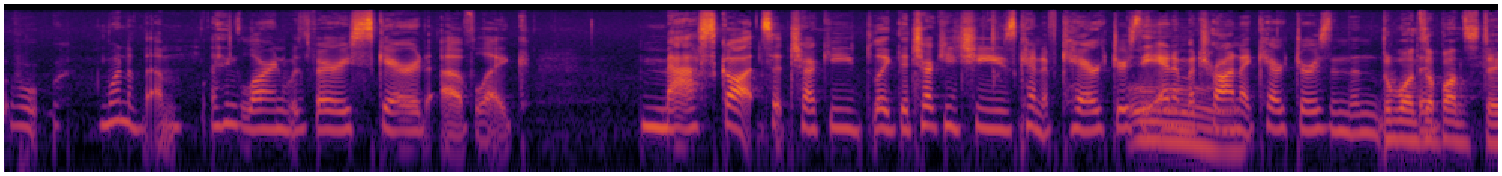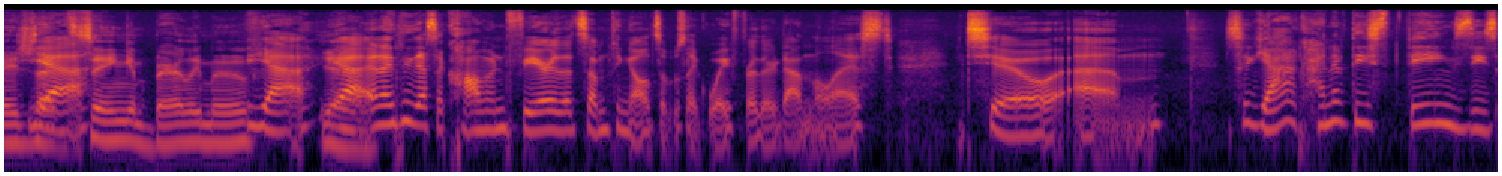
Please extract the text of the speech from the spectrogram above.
one of them, I think Lauren was very scared of like mascots at Chuck E. Like the Chuck E. Cheese kind of characters, the animatronic characters, and then The ones up on stage that Yeah. sing and barely move. Yeah, yeah, Yeah. and I think that's a common fear. That's something else that was like way further down the list, too. Um, so yeah, kind of these things, these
